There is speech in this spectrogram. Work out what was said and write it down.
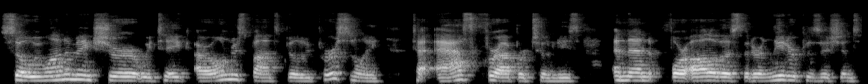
So we want to make sure we take our own responsibility personally to ask for opportunities. And then for all of us that are in leader positions,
